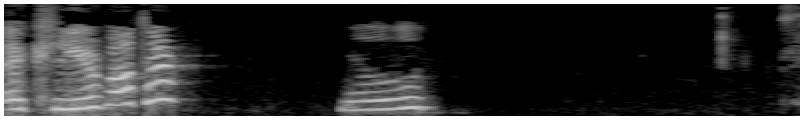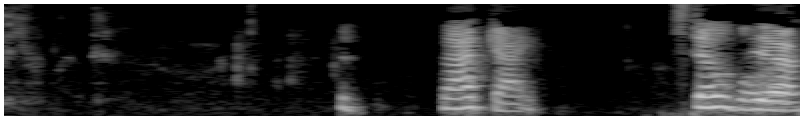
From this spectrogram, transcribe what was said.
A Clearwater? No. The bad guy. Stillwater. Yeah.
